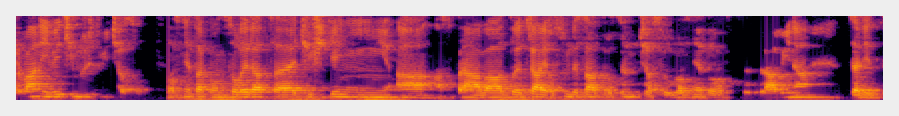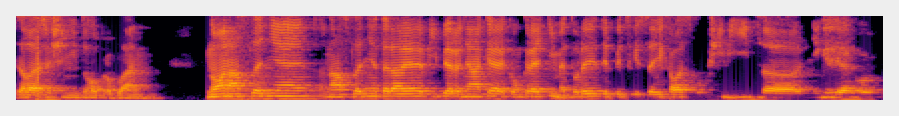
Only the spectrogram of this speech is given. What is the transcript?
trvá největší množství času. Vlastně ta konsolidace, čištění a, a zpráva, to je třeba i 80% času vlastně toho, co se stráví na celé, celé řešení toho problému. No a následně, následně teda je výběr nějaké konkrétní metody, typicky se jich ale zkouší víc, nikdy jako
